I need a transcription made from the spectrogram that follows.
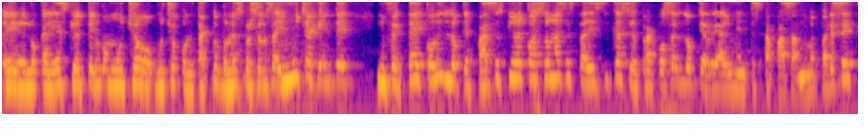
eh, localidades que yo tengo mucho, mucho contacto con esas personas. Hay mucha gente infectada de COVID. Lo que pasa es que una cosa son las estadísticas y otra cosa es lo que realmente está pasando. Me parece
